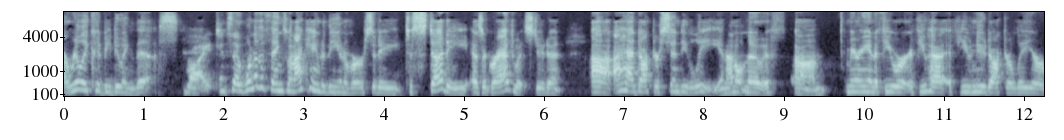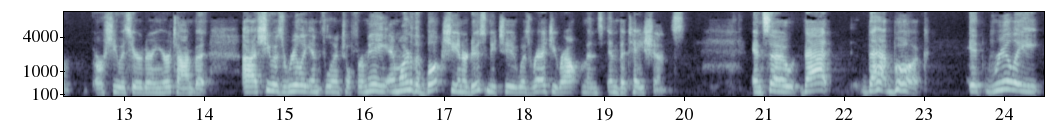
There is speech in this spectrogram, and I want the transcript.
I really could be doing this. Right. And so, one of the things when I came to the university to study as a graduate student, uh, I had Dr. Cindy Lee, and I don't know if um, Marianne, if you were, if you had, if you knew Dr. Lee or or she was here during your time, but uh, she was really influential for me. And one of the books she introduced me to was Regie Routman's Invitations, and so that that book, it really,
